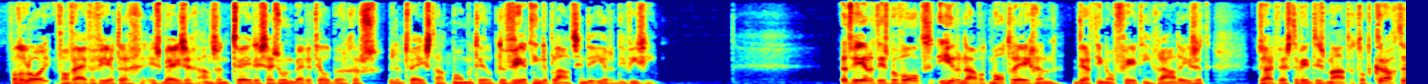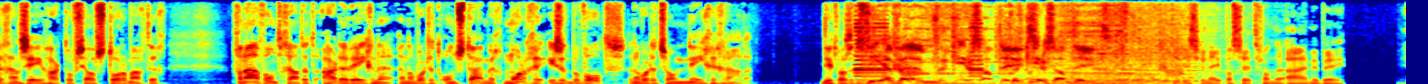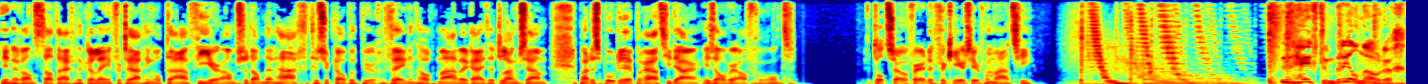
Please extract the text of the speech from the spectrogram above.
Van der Looy van 45 is bezig aan zijn tweede seizoen bij de Tilburgers. Willem II staat momenteel op de 14e plaats in de eredivisie. Het weer, het is bewolkt, hier en daar wat motregen. 13 of 14 graden is het. Zuidwestenwind is matig tot krachtig, aan zee hard of zelfs stormachtig. Vanavond gaat het harder regenen en dan wordt het onstuimig. Morgen is het bewolkt en dan wordt het zo'n 9 graden. Dit was het ZFM. Verkeersupdate. Verkeersupdate. Dit is René Passet van de ANWB. In de Randstad eigenlijk alleen vertraging op de A4 Amsterdam-Den Haag. Tussen knoop het Burgerveen en Hoogmade rijdt het langzaam. Maar de spoedreparatie daar is alweer afgerond. Tot zover de verkeersinformatie. U heeft een bril nodig.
